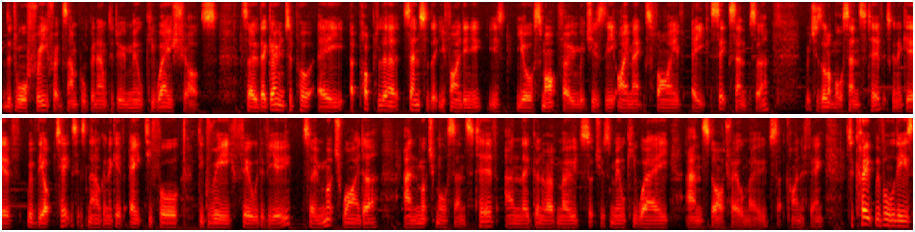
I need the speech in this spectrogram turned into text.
the Dwarf 3, for example, been able to do Milky Way shots. So they're going to put a, a popular sensor that you find in your, your smartphone, which is the IMX 586 sensor, which is a lot more sensitive. It's going to give, with the optics, it's now going to give 84 degree field of view, so much wider and much more sensitive and they're going to have modes such as Milky Way and Star Trail modes, that kind of thing. To cope with all these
